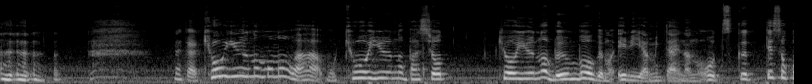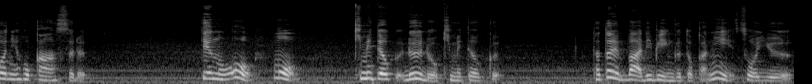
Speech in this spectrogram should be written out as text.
だから共有のものはもう共有の場所共有の文房具のエリアみたいなのを作ってそこに保管するっていうのをもう決めておくルールを決めておく。例えばリビングとかにそういう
